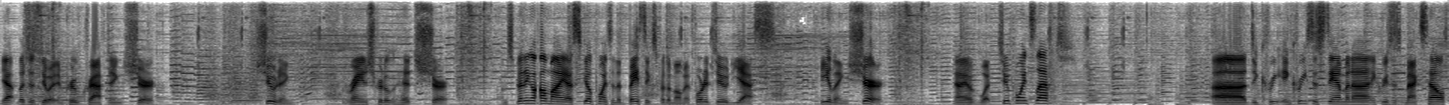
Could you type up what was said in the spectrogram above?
Yeah, let's just do it. Improved crafting, sure. Shooting, range, critical hits, sure. I'm spending all my uh, skill points in the basics for the moment. Fortitude, yes. Healing, sure. Now I have what? Two points left. Uh, decre- increases stamina, increases max health.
